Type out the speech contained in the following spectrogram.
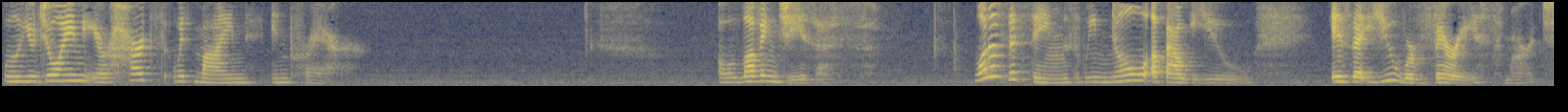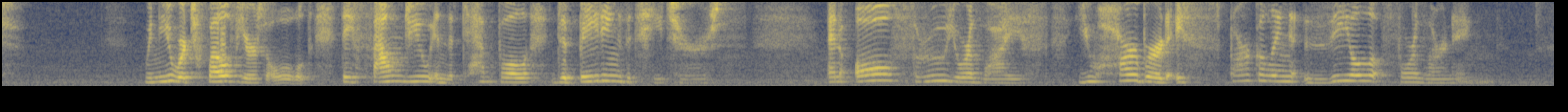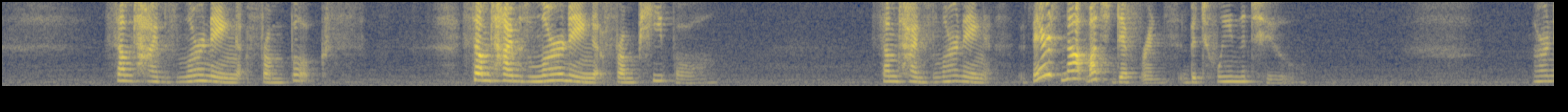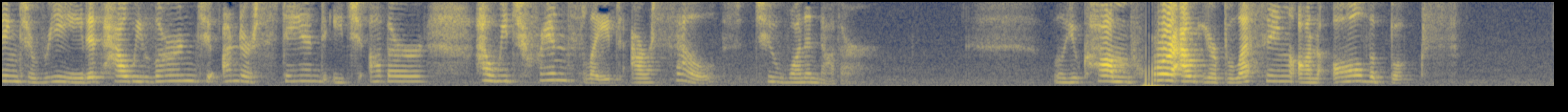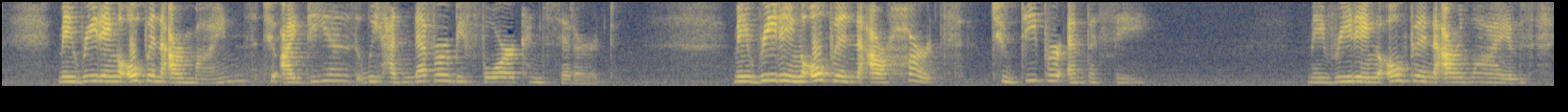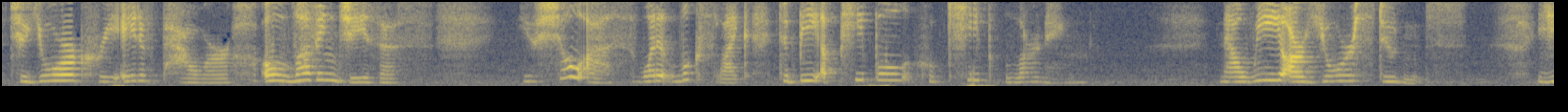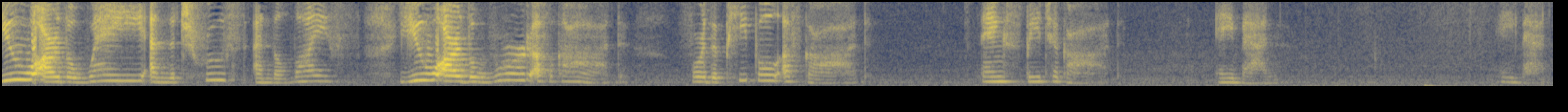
Will you join your hearts with mine in prayer? O loving Jesus, one of the things we know about you is that you were very smart. When you were 12 years old, they found you in the temple debating the teachers. And all through your life, you harbored a sparkling zeal for learning. Sometimes learning from books, sometimes learning from people, sometimes learning there's not much difference between the two. Learning to read is how we learn to understand each other, how we translate ourselves to one another. Will you come pour out your blessing on all the books? May reading open our minds to ideas we had never before considered. May reading open our hearts to deeper empathy May reading open our lives to your creative power. O loving Jesus, you show us what it looks like to be a people who keep learning. Now we are your students. You are the way and the truth and the life. You are the Word of God for the people of God. Thanks be to God. Amen. Amen.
